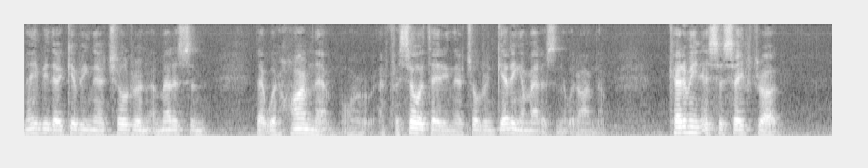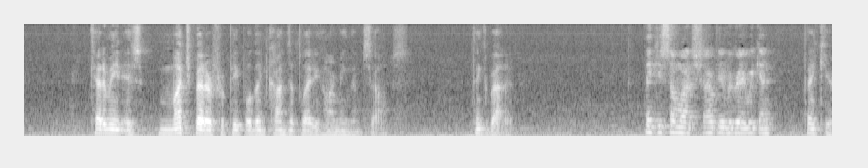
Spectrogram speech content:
maybe they're giving their children a medicine that would harm them or facilitating their children getting a medicine that would harm them. Ketamine is a safe drug. Ketamine is much better for people than contemplating harming themselves. Think about it. Thank you so much. I hope you have a great weekend. Thank you.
